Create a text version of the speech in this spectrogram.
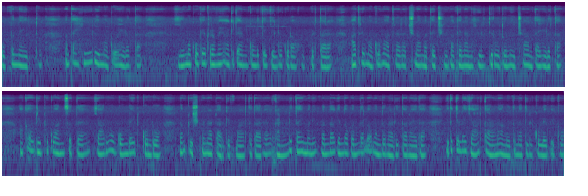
ಓಪನ್ನೇ ಇತ್ತು ಅಂತ ಹೇಳಿ ಮಗು ಹೇಳುತ್ತೆ ಈ ಮಗುಗೆ ಭ್ರಮೆ ಆಗಿದೆ ಅಂದ್ಕೊಂಡಿದ್ದೆ ಎಲ್ಲರೂ ಕೂಡ ಹೋಗ್ಬಿಡ್ತಾರೆ. ಆದರೆ ಮಗು ಮಾತ್ರ ರಚನಾ ಮತ್ತು ಜೀವಕ್ಕೆ ನಾನು ಹೇಳ್ತಿರೋದು ನಿಜ ಅಂತ ಹೇಳುತ್ತೆ? ಆಗ ಅವರಿಬ್ರಿಗೂ ಅನಿಸುತ್ತೆ. ಯಾರೋ ಗೊಂಬೆ ಇಟ್ಕೊಂಡು ನಮ್ಮ ಕೃಷ್ಣನ ಟಾರ್ಗೆಟ್ ಮಾಡ್ತಿದ್ದಾರೆ. ಖಂಡಿತ ಈ ಮನೆಗೆ ಬಂದಾಗಿಂದ ಒಂದಲ್ಲ ಒಂದು ನಡೀತಾನೆ ಇದೆ. ಇದಕ್ಕೆಲ್ಲ ಯಾರು ಕಾರಣ ಅನ್ನೋದನ್ನು ತಿಳ್ಕೊಳ್ಳೇಬೇಕು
